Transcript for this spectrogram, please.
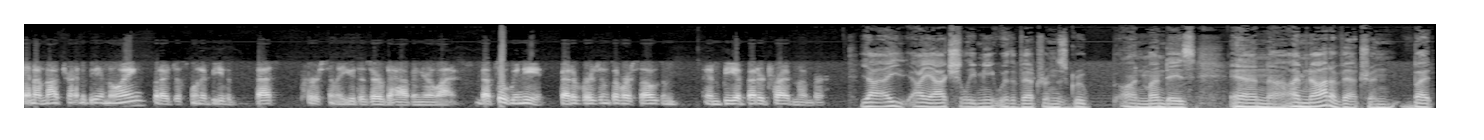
And I'm not trying to be annoying, but I just want to be the best person that you deserve to have in your life. That's what we need better versions of ourselves and and be a better tribe member. Yeah, I, I actually meet with a veterans group on Mondays, and uh, I'm not a veteran, but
